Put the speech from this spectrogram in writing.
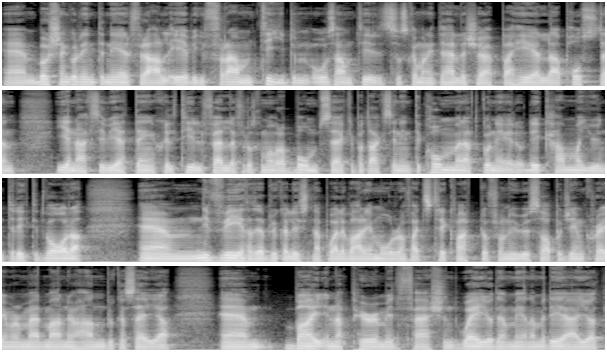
Ehm, börsen går inte ner för all evig framtid och samtidigt så ska man inte heller köpa hela posten i en aktie vid ett enskilt tillfälle för då ska man vara bombsäker på att aktien inte kommer att gå ner och det kan man ju inte riktigt vara. Eh, ni vet att jag brukar lyssna på, eller varje morgon faktiskt, tre kvart från USA på Jim Cramer, Mad Money och han brukar säga Ehm, Buy in a pyramid fashioned way och det jag menar med det är ju att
